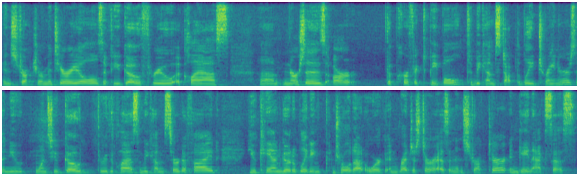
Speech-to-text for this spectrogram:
instructor materials. If you go through a class, um, nurses are the perfect people to become Stop the Bleed trainers. And you, once you go through the class and become certified, you can go to bleedingcontrol.org and register as an instructor and gain access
